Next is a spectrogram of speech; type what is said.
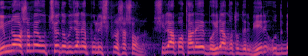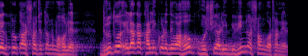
নিম্ন অসমে উচ্ছেদ অভিযানে পুলিশ প্রশাসন, শিলাপথারে বহিরাগতদের ভিড়, উদ্বেগ প্রকাশ সচেতন মহলের। দ্রুত এলাকা খালি করে দেওয়া হোক হুঁশিয়ারি বিভিন্ন সংগঠনের।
